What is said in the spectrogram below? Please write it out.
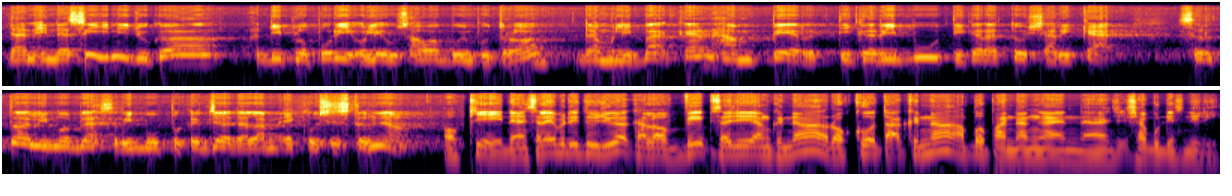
dan industri ini juga dipelopori oleh usahawan Bumi Putra dan melibatkan hampir 3,300 syarikat serta 15,000 pekerja dalam ekosistemnya. Okey dan selain daripada itu juga kalau vape saja yang kena rokok tak kena apa pandangan Encik Syahbudin sendiri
